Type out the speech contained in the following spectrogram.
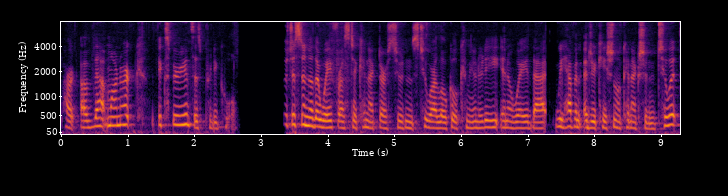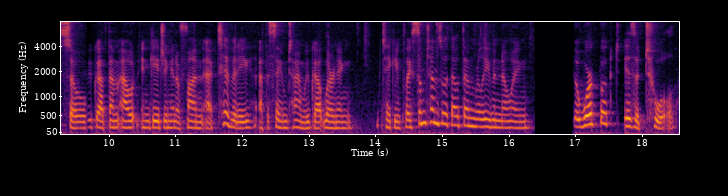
part of that Monarch experience is pretty cool. It's just another way for us to connect our students to our local community in a way that we have an educational connection to it. So we've got them out engaging in a fun activity. At the same time, we've got learning taking place, sometimes without them really even knowing the workbook is a tool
